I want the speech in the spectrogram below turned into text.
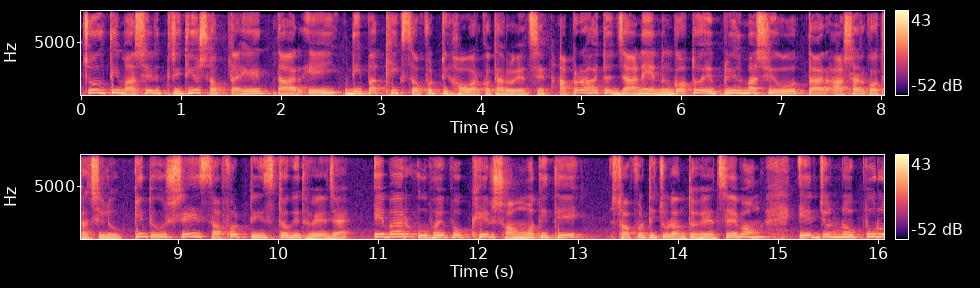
চলতি মাসের তৃতীয় সপ্তাহে তার এই দ্বিপাক্ষিক সফরটি হওয়ার কথা রয়েছে। আপনারা হয়তো জানেন, গত এপ্রিল মাসেও তার আসার কথা ছিল। কিন্তু সেই সফরটি স্থগিত হয়ে যায়। এবার উভয় পক্ষের সম্মতিতে সফরটি চূড়ান্ত হয়েছে এবং এর জন্য পুরো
